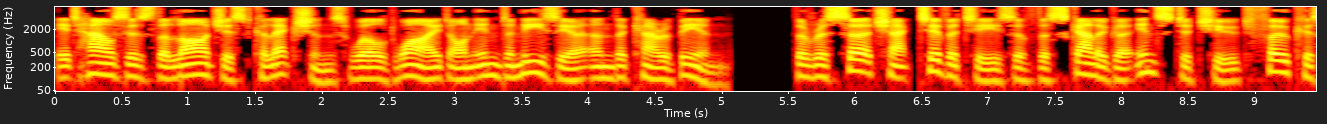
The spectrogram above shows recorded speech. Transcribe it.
It houses the largest collections worldwide on Indonesia and the Caribbean. The research activities of the Scaliger Institute focus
